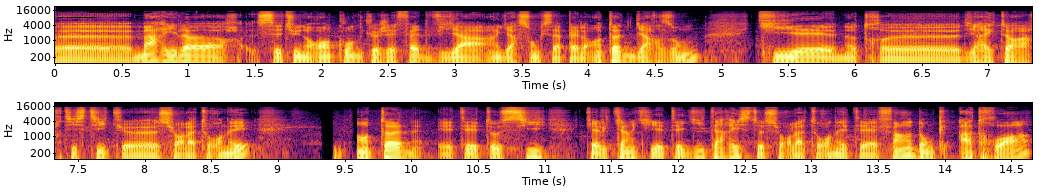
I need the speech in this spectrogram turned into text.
euh, Marie-Laure, c'est une rencontre que j'ai faite via un garçon qui s'appelle Anton Garzon, qui est notre euh, directeur artistique euh, sur la tournée. Anton était aussi quelqu'un qui était guitariste sur la tournée TF1, donc à trois,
